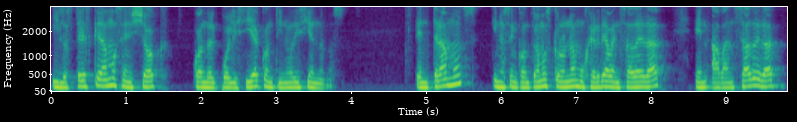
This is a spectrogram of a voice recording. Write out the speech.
Y los tres quedamos en shock cuando el policía continuó diciéndonos, entramos y nos encontramos con una mujer de avanzada edad en avanzado edad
